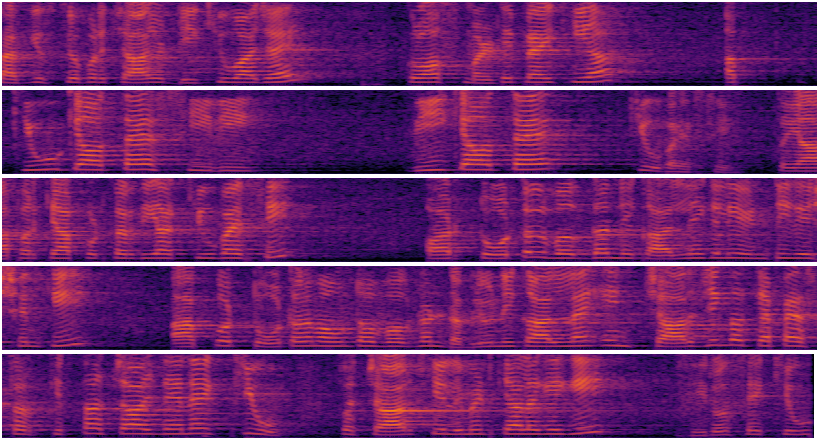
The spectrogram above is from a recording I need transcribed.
ताकि उसके ऊपर चार्ज डी क्यू आ जाए क्रॉस मल्टीप्लाई किया। अब क्यू क्या होता है? सी वी वी क्या होता है? क्यू बाई सी तो यहाँ पर क्या पुट कर दिया? क्यू बाई सी और टोटल वर्क डन निकालने के लिए इंटीग्रेशन की, आपको total amount of work done W निकालना है। इन चार्जिंग का कैपेसिटर कितना चार्ज देना है? क्यू तो चार्ज की लिमिट क्या लगेगी? ज़ीरो से क्यू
